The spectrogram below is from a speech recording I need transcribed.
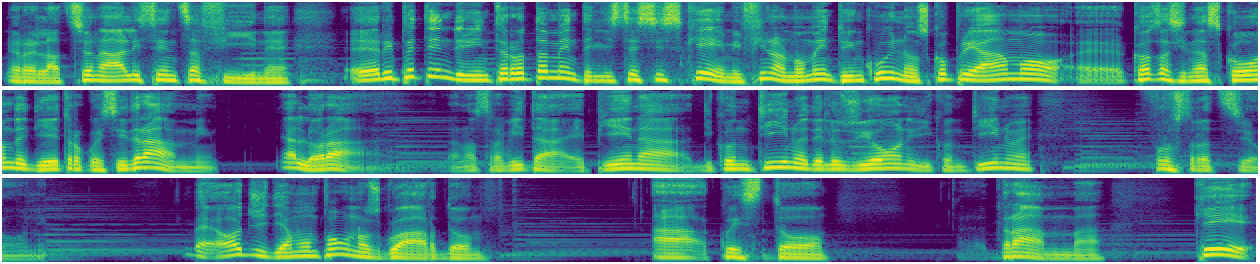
relazionali senza fine, eh, ripetendo ininterrottamente gli stessi schemi fino al momento in cui non scopriamo eh, cosa si nasconde dietro questi drammi. E allora la nostra vita è piena di continue delusioni, di continue frustrazioni. Beh, oggi diamo un po' uno sguardo a questo eh, dramma che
